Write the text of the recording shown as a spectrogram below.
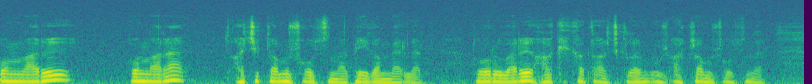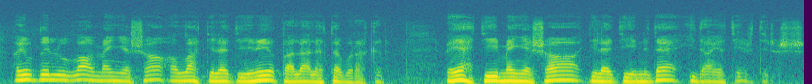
onları onlara açıklamış olsunlar peygamberler. Doğruları hakikati açıklamış, açıklamış olsunlar. Ve men yaşa Allah dilediğini dalalete bırakır. Ve yehdi men yaşa dilediğini de hidayete erdirir.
